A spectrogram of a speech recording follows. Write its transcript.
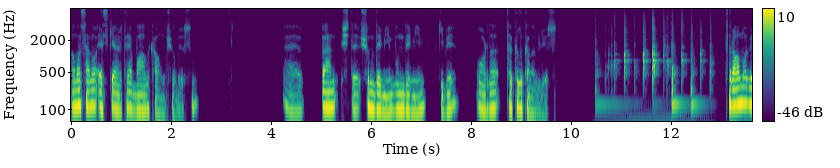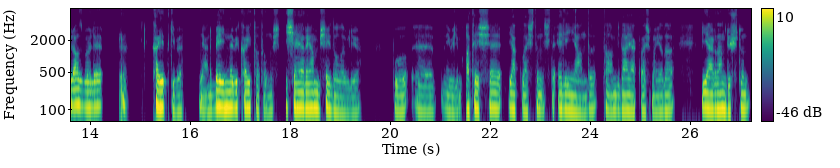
Ama sen o eski haritaya bağlı kalmış oluyorsun. Ee, ben işte şunu demeyeyim, bunu demeyeyim gibi orada takılı kalabiliyorsun. Travma biraz böyle kayıt gibi. Yani beynine bir kayıt atılmış. İşe yarayan bir şey de olabiliyor. Bu e, ne bileyim ateşe yaklaştın işte elin yandı. Tamam bir daha yaklaşma ya da bir yerden düştün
